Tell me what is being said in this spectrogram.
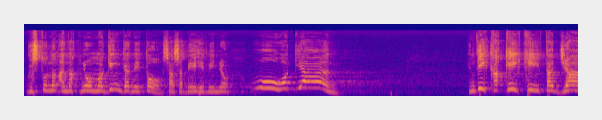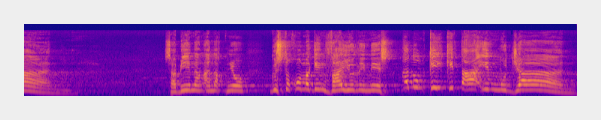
gusto ng anak nyo maging ganito. Sasabihin ninyo, oh, wag yan. Hindi kakikita dyan. Sabihin ng anak nyo, gusto ko maging violinist. Anong kikitain mo dyan?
